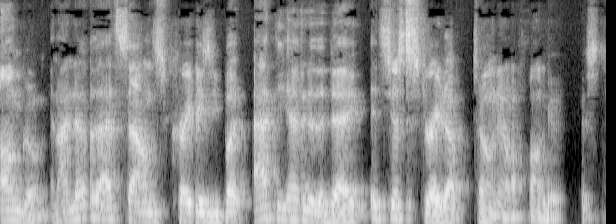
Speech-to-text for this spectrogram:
unguium. And I know that sounds crazy, but at the end of the day, it's just straight up toenail fungus.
